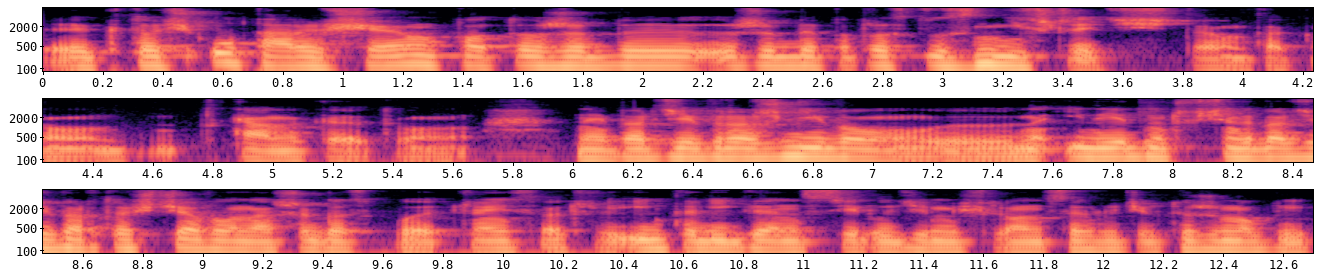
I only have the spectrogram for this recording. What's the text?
y, ktoś uparł się po to, żeby, żeby po prostu zniszczyć tę taką tkankę, tą najbardziej wrażliwą y, i jednocześnie najbardziej wartościową naszego społeczeństwa, czyli inteligencję ludzi myślących, ludzi, którzy mogli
